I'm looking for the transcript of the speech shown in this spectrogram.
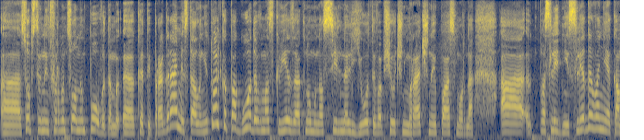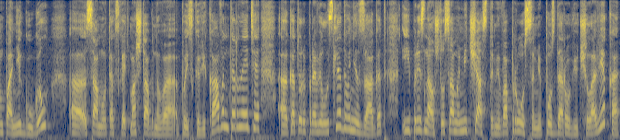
А, собственно, информационным поводом э, к этой программе стала не только погода в Москве, за окном у нас сильно льет и вообще очень мрачно и пасмурно, а последние исследование компании Google, э, самого, так сказать, масштабного поисковика в интернете, э, который провел исследование за год и признал, что самыми частыми вопросами по здоровью человека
